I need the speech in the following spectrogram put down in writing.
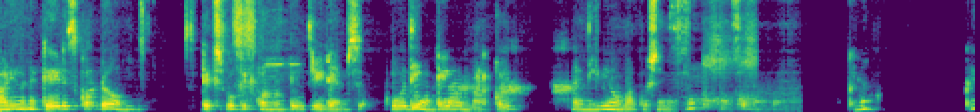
ಆಡಿಯೋನ ಕೇಳಿಸ್ಕೊಂಡು ಟೆಕ್ಸ್ಟ್ ಬುಕ್ ಇಟ್ಕೊಂಡು ಟು ತ್ರೀ ಟೈಮ್ಸ್ ಓದಿ ಅಂಡರ್ಲೈನ್ ಮಾಡ್ಕೊಳ್ಳಿ ಆಗ ನೀವೇ ಹೋಮ್ವರ್ಕ್ ಕ್ವಶನ್ಸ್ನ ಆನ್ಸರ್ ಮಾಡ್ಬೋದು ಓಕೆನಾ okay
